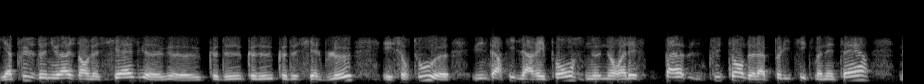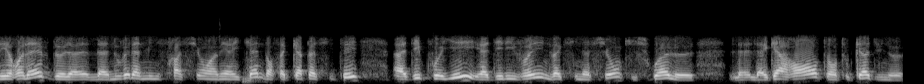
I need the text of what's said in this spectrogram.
y a plus de nuages dans le ciel euh, que de ciel bleu, et surtout euh, une partie de la réponse ne, ne relève pas plus tant de la politique monétaire, mais relève de la, la, nouvelle administration américaine dans sa capacité à déployer et à délivrer une vaccination qui soit le, la, la, garante, en tout cas, d'une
